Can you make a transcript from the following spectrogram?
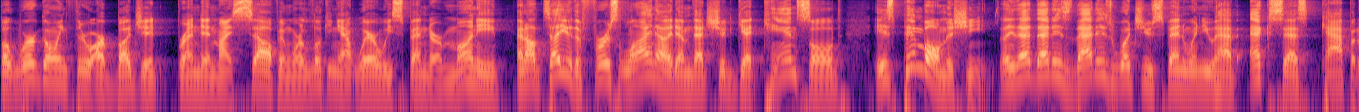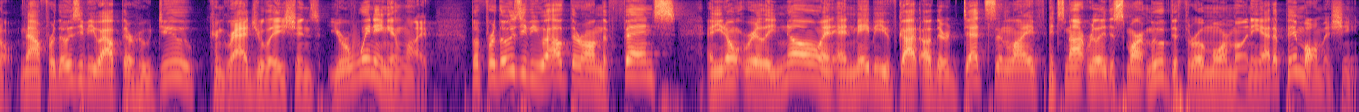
But we're going through our budget, Brenda and myself, and we're looking at where we spend our money. And I'll tell you, the first line item that should get canceled is pinball machines. Like that, that, is, that is what you spend when you have excess capital. Now, for those of you out there who do, congratulations, you're winning in life. But for those of you out there on the fence, and you don't really know, and, and maybe you've got other debts in life, it's not really the smart move to throw more money at a pinball machine.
